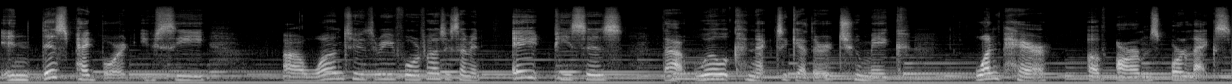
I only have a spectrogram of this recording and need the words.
in this pegboard, you see uh, one, two, three, four, five, six, seven, eight pieces that will connect together to make one pair of arms or legs.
